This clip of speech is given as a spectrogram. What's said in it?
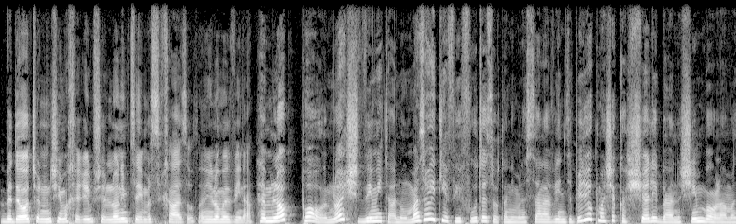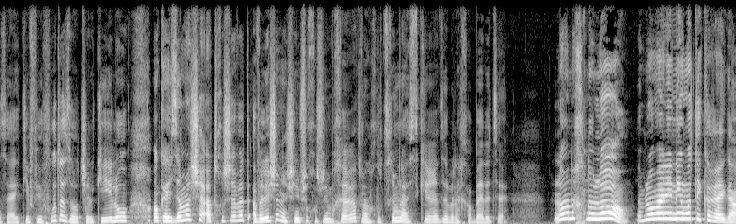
בדעות של אנשים אחרים שלא נמצאים בשיחה הזאת? אני לא מבינה. הם לא פה, הם לא יושבים איתנו. מה זו ההתייפיפות הזאת? אני מנסה להבין. זה בדיוק מה שקשה לי באנשים בעולם הזה, ההתייפיפות הזאת של כאילו, אוקיי, זה מה שאת חושבת, אבל יש אנשים שחושבים אחרת ואנחנו צריכים להזכיר את זה ולכבד את זה. לא, אנחנו לא. הם לא מעניינים אותי כרגע.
